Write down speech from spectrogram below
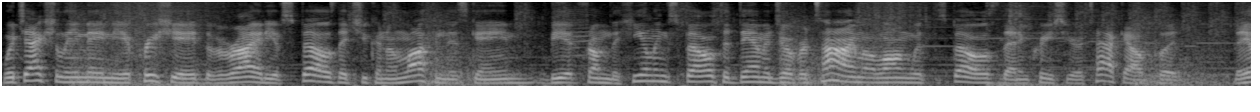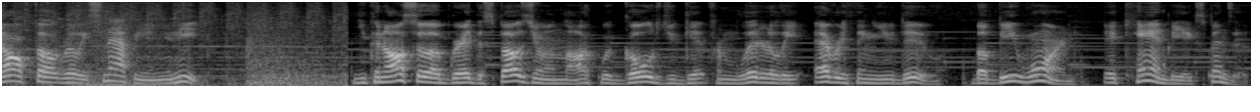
Which actually made me appreciate the variety of spells that you can unlock in this game, be it from the healing spell to damage over time, along with spells that increase your attack output, they all felt really snappy and unique. You can also upgrade the spells you unlock with gold you get from literally everything you do, but be warned, it can be expensive.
